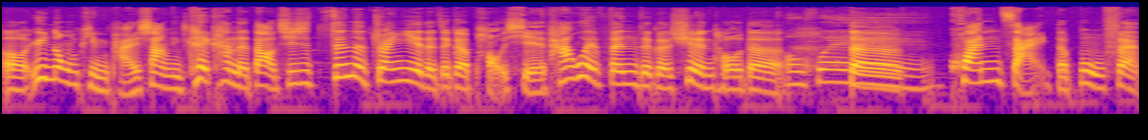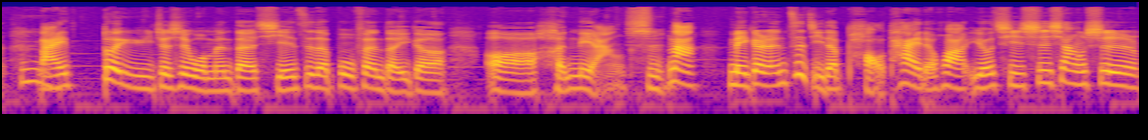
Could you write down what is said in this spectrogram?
呃运动品牌上，你可以看得到，其实真的专业的这个跑鞋，它会分这个楦头的、哦、的宽窄的部分，嗯、来对于就是我们的鞋子的部分的一个呃衡量。是，那每个人自己的跑态的话，尤其是像是。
